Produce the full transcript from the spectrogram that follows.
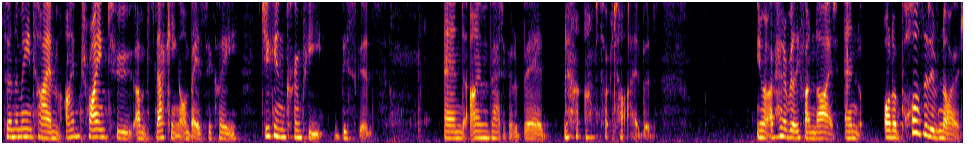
So in the meantime, I'm trying to, I'm snacking on basically chicken crimpy biscuits and I'm about to go to bed. I'm so tired, but you know, I've had a really fun night and on a positive note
